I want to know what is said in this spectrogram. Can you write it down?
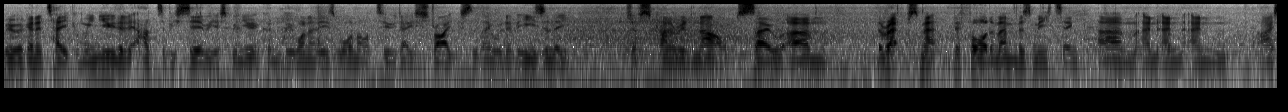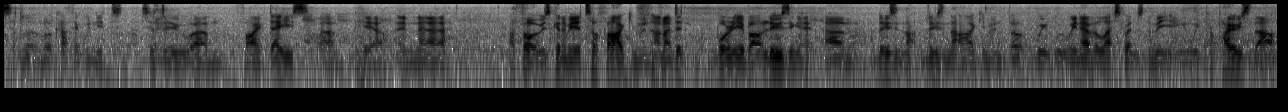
we were going to take, and we knew that it had to be serious. We knew it couldn't be one of these one or two day strikes that they would have easily just kind of ridden out. So um, the reps met before the members meeting, um, and and and I said, look, look, I think we need to, to do um, five days um, here, and. Uh, I thought it was going to be a tough argument, and I did worry about losing it, um, losing that losing that argument. But we, we nevertheless went to the meeting and we proposed that,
